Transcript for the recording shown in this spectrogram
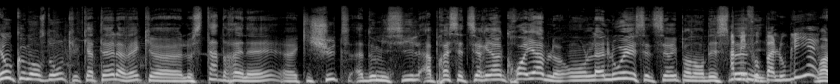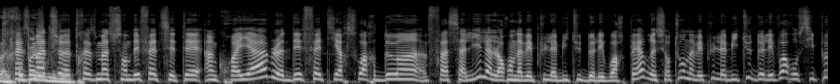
Et on commence donc, Catel, avec euh, le Stade Rennais euh, qui chute à domicile après cette série incroyable. On l'a loué cette série pendant des Ah semaines. mais il faut pas l'oublier. Voilà, il faut 13, pas matchs, l'oublier. 13 matchs sans défaite, c'était incroyable. Défaite hier soir 2-1 face à Lille. Alors on n'avait plus l'habitude de les voir perdre et surtout on n'avait plus l'habitude de les voir aussi peu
